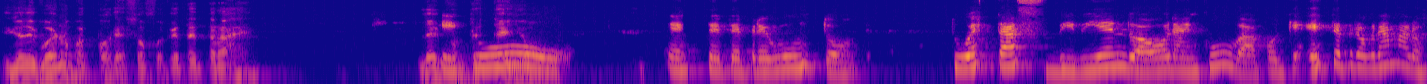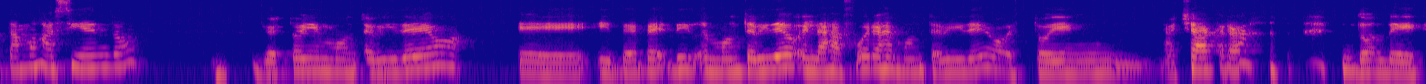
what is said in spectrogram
Y yo dije, bueno, pues por eso fue que te traje. Le contesté yo. Este, te pregunto, tú estás viviendo ahora en Cuba, porque este programa lo estamos haciendo, yo estoy en Montevideo, eh, y en Montevideo, en las afueras de Montevideo, estoy en una chacra donde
